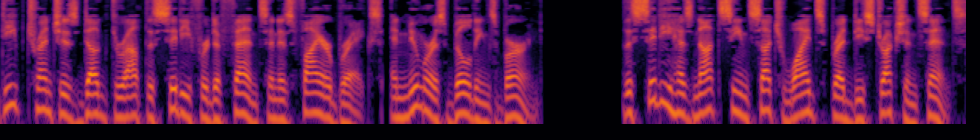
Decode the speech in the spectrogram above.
deep trenches dug throughout the city for defense and as fire breaks, and numerous buildings burned. The city has not seen such widespread destruction since.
